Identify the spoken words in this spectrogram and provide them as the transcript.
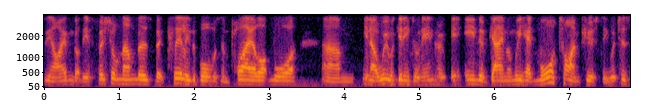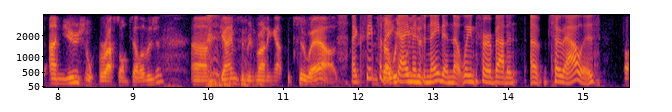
you know, I haven't got the official numbers, but clearly the ball was in play a lot more. Um, you know, we were getting to an end, end of game and we had more time, Kirsty, which is unusual for us on television. Um, games have been running up to two hours. Except for so that we, game we in Dunedin that went for about an, uh, two hours. Uh,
